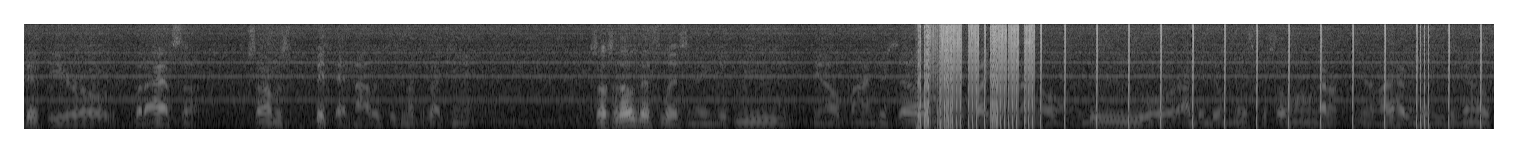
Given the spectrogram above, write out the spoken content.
50 year old, but I have some. So I'm gonna spit that knowledge as much as I can. So to those that's listening, if you you know find yourself just like I don't know what I want to do, or I've been doing this for so long, I don't you know I haven't done anything else.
